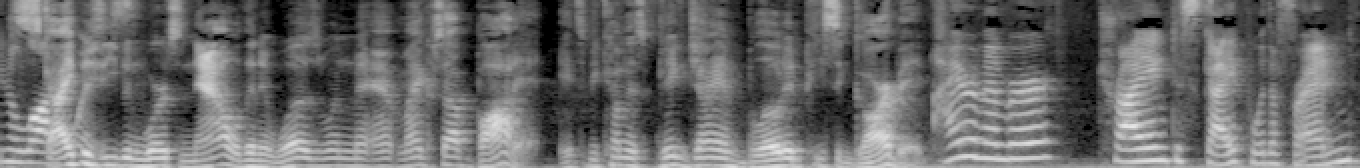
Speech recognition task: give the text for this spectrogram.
In a lot Skype is even worse now than it was when Microsoft bought it. It's become this big, giant, bloated piece of garbage. I remember trying to Skype with a friend,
